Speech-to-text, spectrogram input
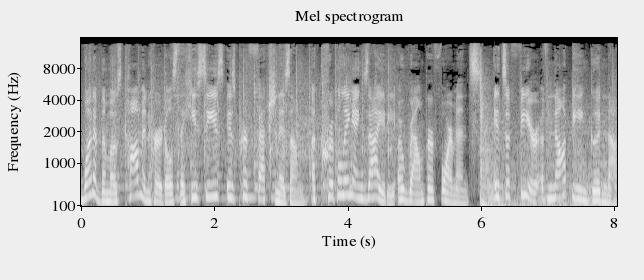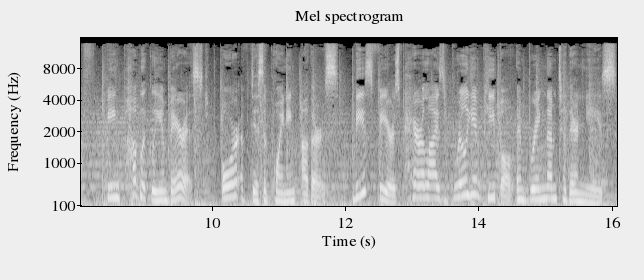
One of the most common hurdles that he sees is perfectionism, a crippling anxiety around performance. It's a fear of not being good enough, being publicly embarrassed, or of disappointing others. These fears paralyze brilliant people and bring them to their knees.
